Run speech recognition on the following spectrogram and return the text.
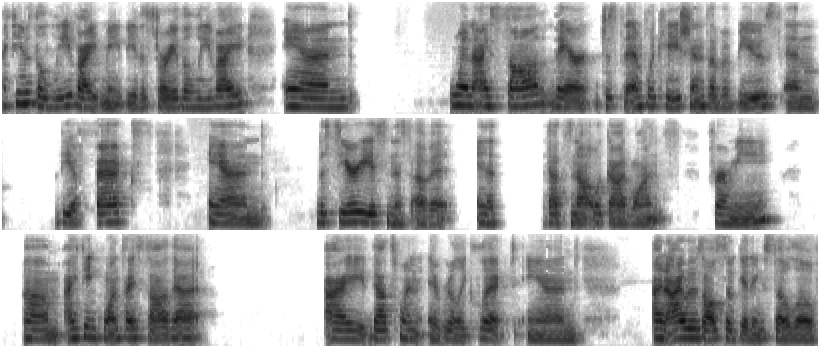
I think it was the Levite, maybe the story of the Levite. And when I saw there just the implications of abuse and the effects and the seriousness of it, and that's not what God wants for me. Um, I think once I saw that, I that's when it really clicked, and and I was also getting so low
